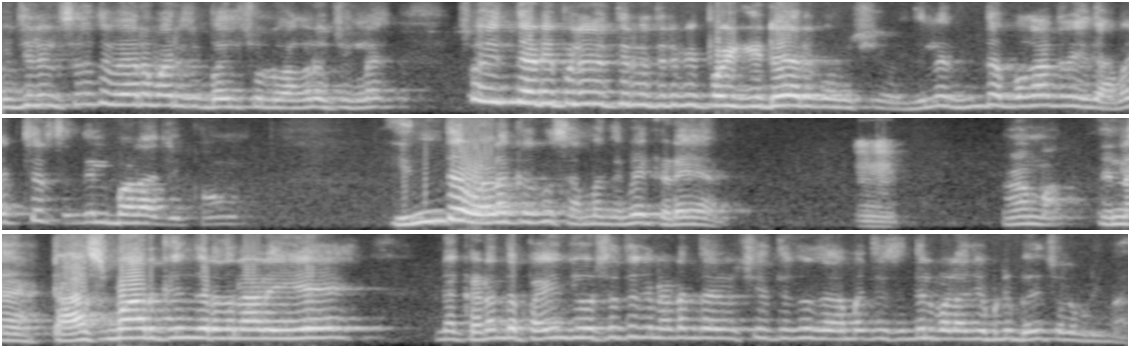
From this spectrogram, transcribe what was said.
விஜிலன்ஸ் வந்து வேற மாதிரி பதில் சொல்லுவாங்கன்னு வச்சுங்களேன் ஸோ இந்த அடிப்படையில் திருப்பி திருப்பி போய்கிட்டே இருக்கும் விஷயம். இதுல இந்த முகாந்திரம் இது அமைச்சர் செந்தில் பாலாஜிக்கும் இந்த வழக்குக்கும் சம்பந்தமே கிடையாது. ம். ஆமா. என்ன டாஸ்மார்க்குங்கிறதுனாலயே இந்த கடந்த பதினஞ்சு வருஷத்துக்கு நடந்த விஷயத்துக்கும் அமைச்சர் செந்தில் பாலாஜி எப்படி பதில் சொல்ல முடியுமா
